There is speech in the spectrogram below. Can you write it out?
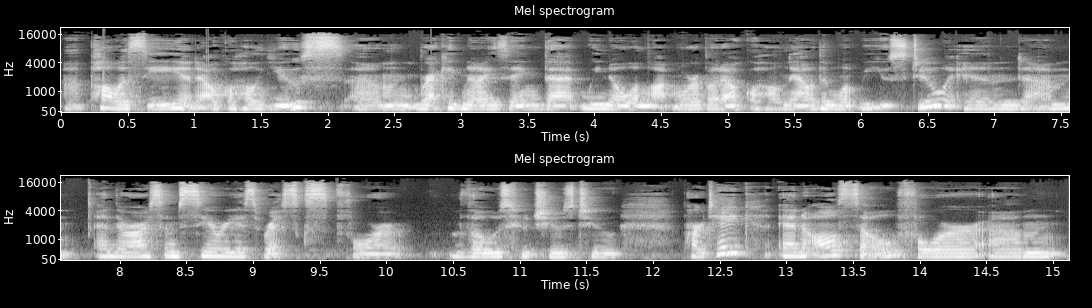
uh, policy and alcohol use, um, recognizing that we know a lot more about alcohol now than what we used to, and um, and there are some serious risks for those who choose to partake, and also for um,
